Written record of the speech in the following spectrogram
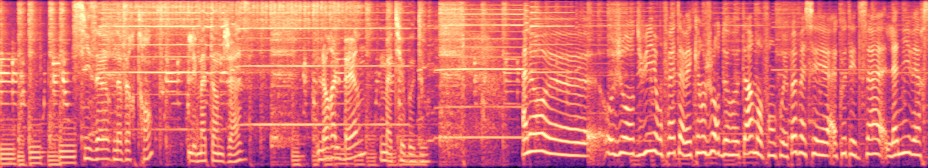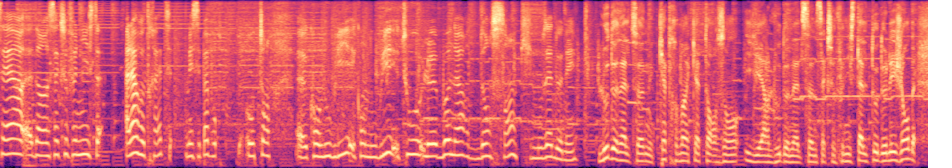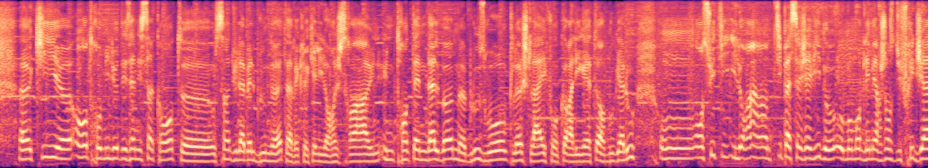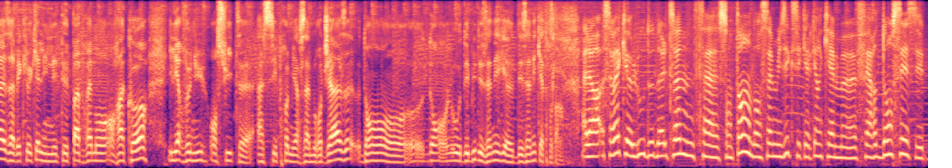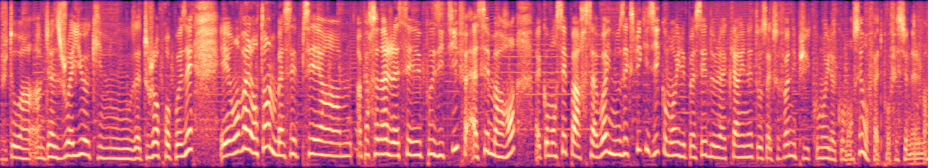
6h, 9h30, les matins de jazz. Laure Alberne, Mathieu Baudou. Alors euh, aujourd'hui, on fête avec un jour de retard, mais enfin on pouvait pas passer à côté de ça l'anniversaire d'un saxophoniste à la retraite, mais c'est pas pour autant euh, qu'on l'oublie et qu'on oublie tout le bonheur dansant qu'il nous a donné. Lou Donaldson, 94 ans hier. Lou Donaldson, saxophoniste alto de légende, euh, qui euh, entre au milieu des années 50 au sein du label Blue Note, avec lequel il enregistrera une, trentaine d'albums, Blues Walk, Lush Life ou encore Alligator Boogaloo. ensuite, il aura un petit passage à vide au, moment de l'émergence du free jazz, avec lequel il n'était pas vraiment en raccord. Il est revenu ensuite à ses premières amours jazz dans, au début des années, des années 80. Alors, c'est vrai que Lou Donaldson, ça sent dans sa musique, c'est quelqu'un qui aime euh, faire danser. C'est plutôt un, jazz joyeux qu'il nous a toujours proposé. Et on va l'entendre, bah, c'est un, personnage assez positif, assez marrant. À commencer par sa voix, il nous explique ici comment il est passé de la clarinette au saxophone et puis comment il a commencé en fait professionnellement.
